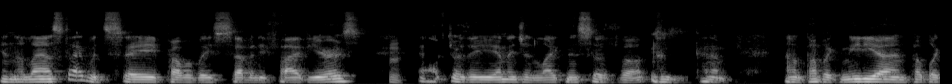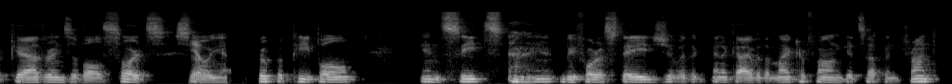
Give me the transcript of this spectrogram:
in the last, I would say, probably 75 years hmm. after the image and likeness of uh, kind of um, public media and public gatherings of all sorts. So yep. you have a group of people in seats before a stage with a, and a guy with a microphone gets up in front.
